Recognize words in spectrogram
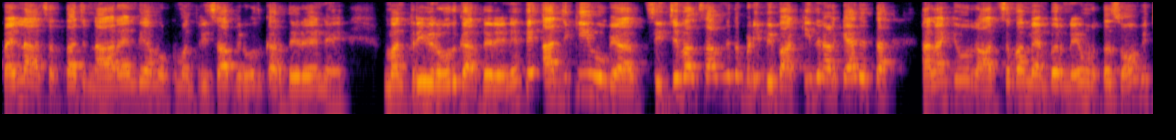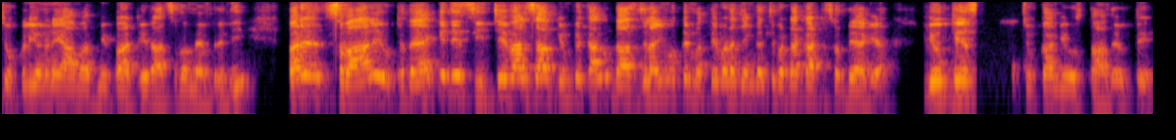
ਪਹਿਲਾਂ ਸੱਤਾ 'ਚ ਨਾ ਰਹਿੰਦਿਆਂ ਮੁੱਖ ਮੰਤਰੀ ਸਾਹਿਬ ਵਿਰੋਧ ਕਰਦੇ ਰਹੇ ਨੇ, ਮੰਤਰੀ ਵਿਰੋਧ ਕਰਦੇ ਰਹੇ ਨੇ, ਤੇ ਅੱਜ ਕੀ ਹੋ ਗਿਆ? ਸੀਚੇਵਾਲ ਸਾਹਿਬ ਨੇ ਤਾਂ ਬੜੀ ਬੇਬਾਕੀ ਦੇ ਨਾਲ ਕਹਿ ਦਿੱਤਾ। ਹਾਲਾਂਕਿ ਉਹ ਰਾਜ ਸਭਾ ਮੈਂਬਰ ਨੇ ਹੁਣ ਤਾਂ ਸੌਂ ਵੀ ਚੁੱਕ ਲਈ ਉਹਨਾਂ ਨੇ ਆਮ ਆਦਮੀ ਪਾਰਟੀ ਰਾਜ ਸਭਾ ਮੈਂਬਰ ਦੀ। ਪਰ ਸਵਾਲ ਇਹ ਉੱਠਦਾ ਹੈ ਕਿ ਜੇ ਸੀਚੇਵਾਲ ਸਾਹਿਬ ਕਿਉਂਕਿ ਕੱਲ ਨੂੰ 10 ਜੁਲਾਈ ਨੂੰ ਉੱਤੇ ਮੱਤੇਵਾੜਾ ਜੰਗਲ 'ਚ ਵੱਡਾ ਕੱਟ ਸੱਦਿਆ ਗਿਆ ਕਿ ਉੱਥੇ ਅਸੀਂ ਚੁੱਕਾਂਗੇ ਉਸ ਥਾਂ ਦੇ ਉੱਤੇ।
